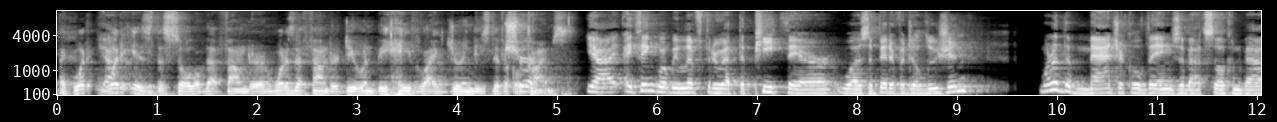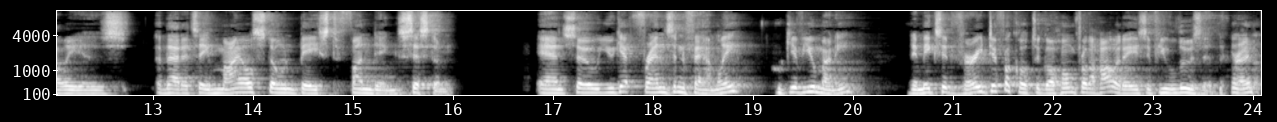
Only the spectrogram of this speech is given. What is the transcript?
Like what yeah. what is the soul of that founder and what does that founder do and behave like during these difficult sure. times? Yeah, I, I think what we lived through at the peak there was a bit of a delusion. One of the magical things about Silicon Valley is that it's a milestone based funding system. And so you get friends and family who give you money. It makes it very difficult to go home for the holidays if you lose it, right?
